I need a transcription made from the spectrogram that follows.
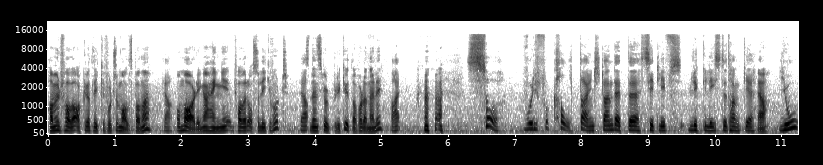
han vil falle akkurat like fort som malerspannet. Ja. Og malinga henger, faller også like fort. Ja. Så den skulper ikke utafor den heller. Nei. Så hvorfor kalte Einstein dette sitt livs lykkeligste tanke? Ja. Jo,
